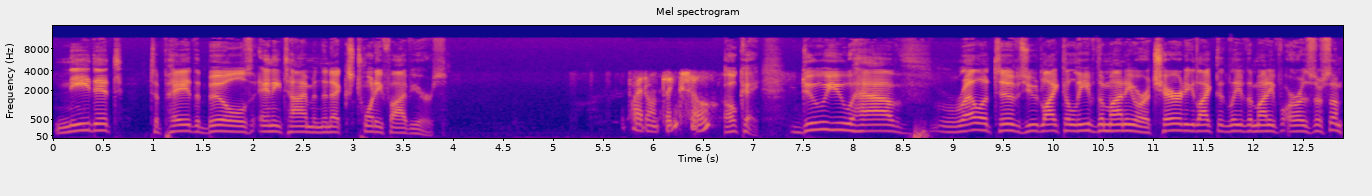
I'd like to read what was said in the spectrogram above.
need it to pay the bills anytime in the next twenty five years? I don't think so. Okay. Do you have relatives you'd like to leave the money, or a charity you'd like to leave the money for, or is there some?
